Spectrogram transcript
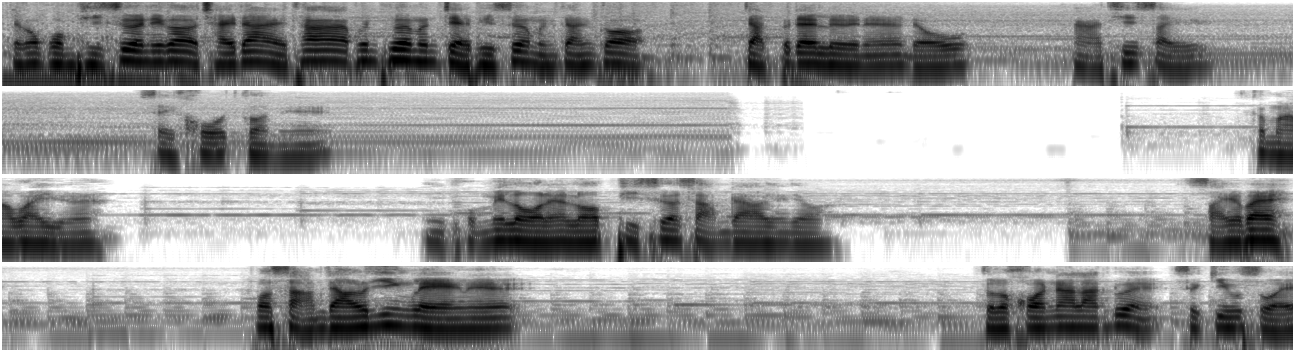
แต่แต่ของผมผีเสื้อนี่ก็ใช้ได้ ถ้าเพื่อนๆมันแจกผีเสื้อเหมือนกันก็จัดไปได้เลยนะ เดี๋ยวหาที่ใส่ใส่โค้ดก่อนนะฮะ ก็มาไวอยู่นะนี่ผมไม่รอแล้วรอผีเสื้อสามดาวอย่างเดียว ใส่ไป พอสามดาวแล้วยิ่งแรงเนะฮะตัวละครน่ารักด้วย สกิลสวย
